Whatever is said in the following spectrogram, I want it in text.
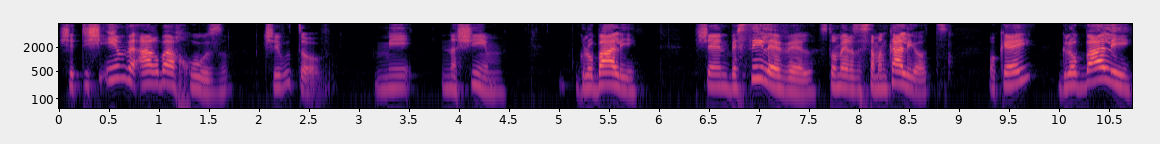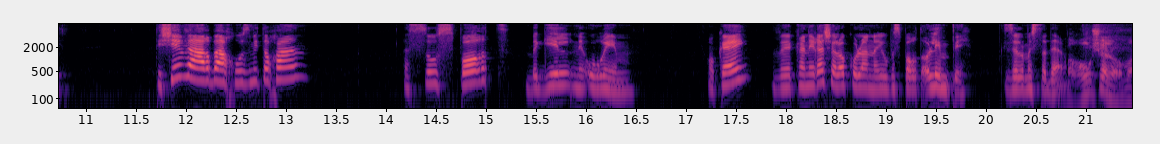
ש-94 אחוז, תקשיבו טוב, מנשים, גלובלי, שהן ב-C-Level, זאת אומרת, זה סמנכ"ליות, אוקיי? גלובלי, 94 אחוז מתוכן עשו ספורט בגיל נעורים, אוקיי? וכנראה שלא כולן היו בספורט אולימפי, כי זה לא מסתדר. ברור שלא, מה,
